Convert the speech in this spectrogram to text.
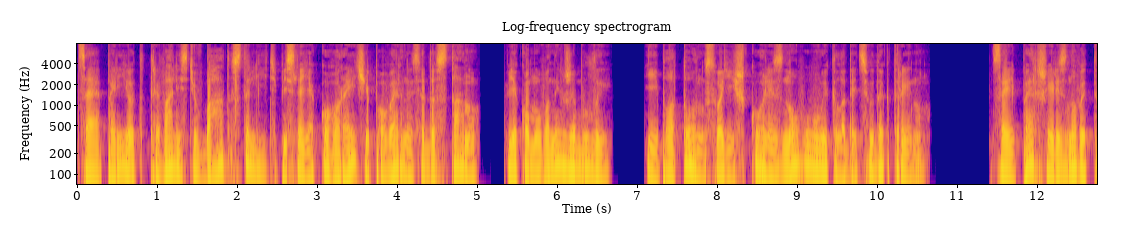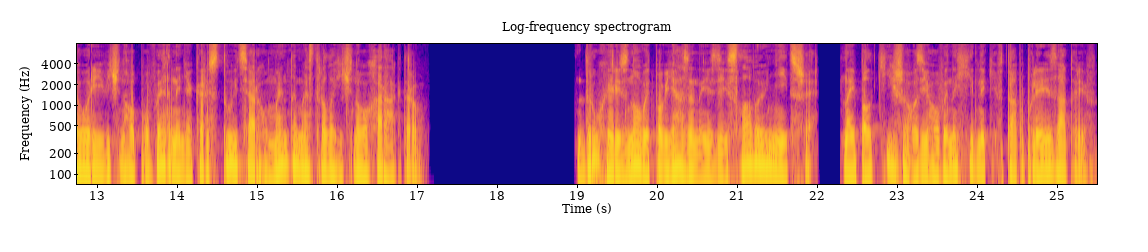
це період тривалістю в багато століть, після якого речі повернуться до стану, в якому вони вже були, і Платон у своїй школі знову викладе цю доктрину. Цей перший різновид теорії вічного повернення користується аргументами астрологічного характеру. Другий різновид пов'язаний зі славою Ніцше, найпалкішого з його винахідників та популяризаторів.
